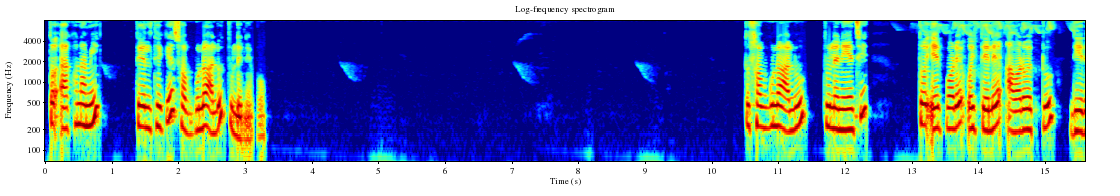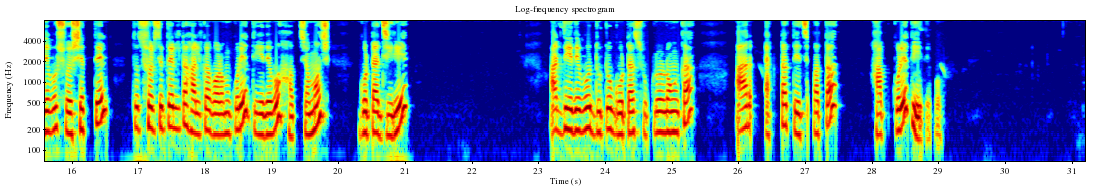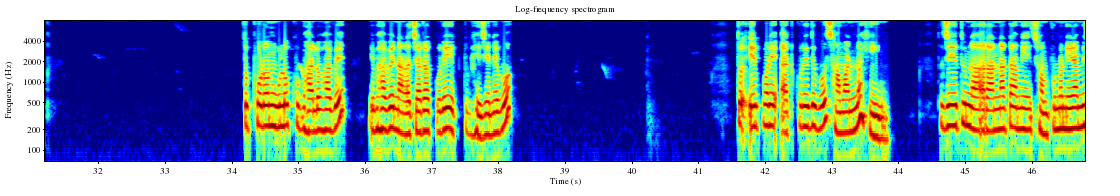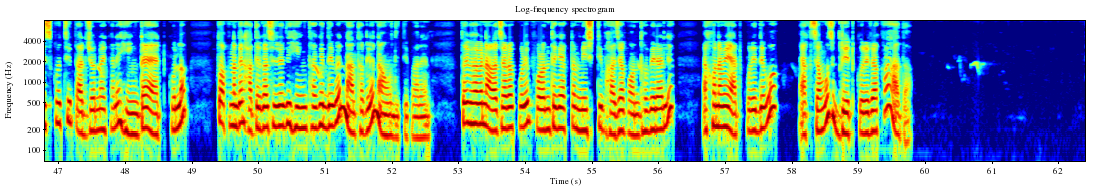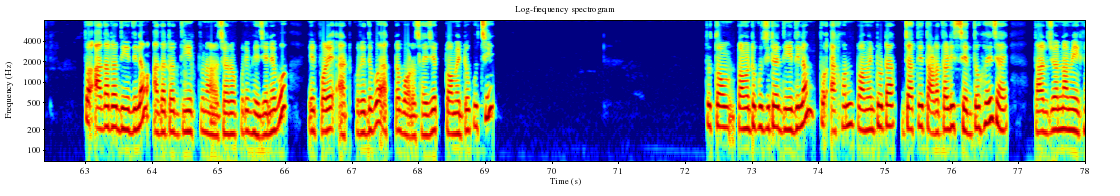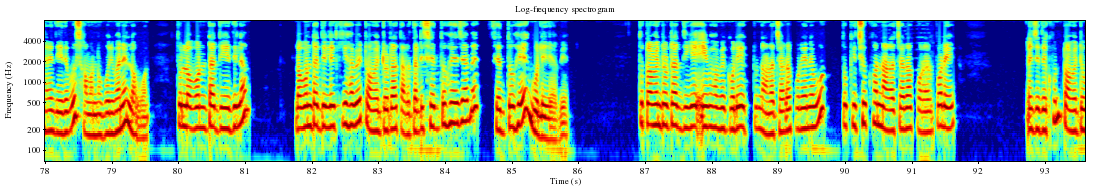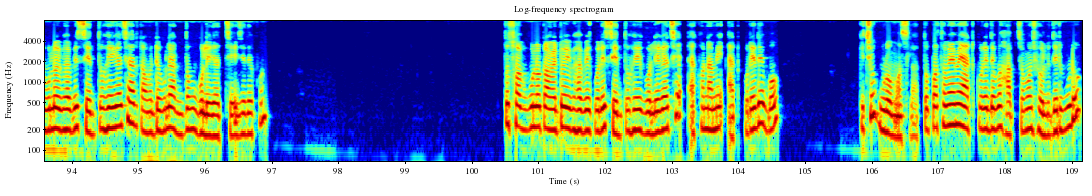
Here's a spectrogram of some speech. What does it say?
তো এখন আমি তেল থেকে সবগুলো আলু তুলে নেব। তো সবগুলো আলু তুলে নিয়েছি। তো এরপরে ওই তেলে আবারও একটু দিয়ে দেব সর্ষের তেল। তো সর্ষের তেলটা হালকা গরম করে দিয়ে দেব হাফ চামচ গোটা জিরে। আর দিয়ে দেব দুটো গোটা শুকনো লঙ্কা। আর একটা তেজপাতা হাফ করে দিয়ে দেব। তো ফোড়নগুলো খুব ভালোভাবে এভাবে নাড়াচাড়া করে একটু ভেজে নেব। তো এরপরে অ্যাড করে দেব সামান্য হিং। তো যেহেতু না, রান্নাটা আমি সম্পূর্ণ নিরামিষ করছি, তার জন্য এখানে হিংটা অ্যাড করলাম। তো আপনাদের হাতের কাছে যদি হিং থাকে দেবেন, না থাকলে নাও দিতে পারেন। তো এইভাবে নাড়াচাড়া করে ফোড়ন থেকে একটা মিষ্টি ভাজা গন্ধ বেরালে এখন আমি অ্যাড করে দেব এক চামচ গ্রেট করে রাখা আদা। তো আদাটা দিয়ে দিলাম, আদাটা দিয়ে একটু নাড়াচাড়া করে ভেজে নেব। এরপরে অ্যাড করে দেব একটা বড় সাইজের টমেটো কুচি। তো টমেটো কুচিটা দিয়ে দিলাম। তো এখন টমেটোটা যাতে তাড়াতাড়ি সেদ্ধ হয়ে যায়, তার জন্য আমি এখানে দিয়ে দেবো সামান্য পরিমাণে লবণ। তো লবণটা দিয়ে দিলাম। লবণটা দিলে কি হবে? টমেটোটা তাড়াতাড়ি সেদ্ধ হয়ে যাবে, সেদ্ধ হয়ে গলে যাবে। তো টমেটোটা দিয়ে এইভাবে করে একটু নাড়াচাড়া করে নেব। তো কিছুক্ষণ নাড়াচাড়া করার পরে, এই যে দেখুন, টমেটোগুলো এইভাবে সেদ্ধ হয়ে গেছে আর টমেটোগুলো একদম গলে যাচ্ছে। এই যে দেখুন তো সবগুলো টমেটো এইভাবে করে সেদ্ধ হয়ে গলে গেছে। এখন আমি অ্যাড করে দেব কিছু গুঁড়ো মশলা। তো প্রথমে আমি অ্যাড করে দেব হাফ চামচ হলুদের গুঁড়ো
